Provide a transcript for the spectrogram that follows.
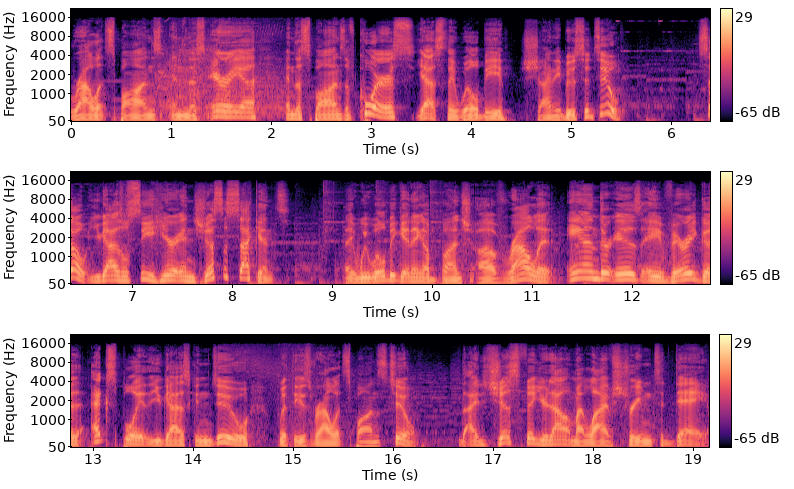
Rowlet spawns in this area. And the spawns, of course, yes, they will be shiny boosted too. So you guys will see here in just a second that we will be getting a bunch of Rowlet. And there is a very good exploit that you guys can do with these Rowlet spawns too. That I just figured out in my live stream today.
